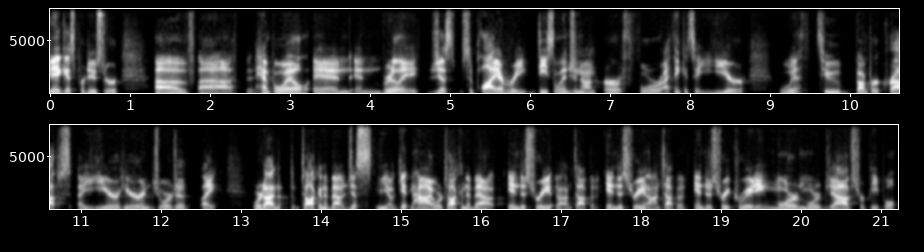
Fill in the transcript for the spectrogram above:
biggest producer of uh, hemp oil and and really just supply every diesel engine on earth for I think it's a year with two bumper crops a year here in Georgia. Like we're not talking about just you know getting high. We're talking about industry on top of industry on top of industry, creating more and more jobs for people.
